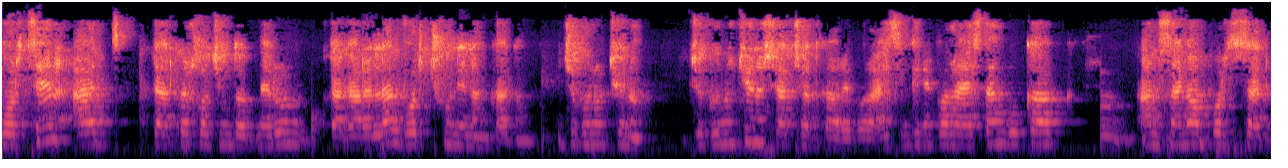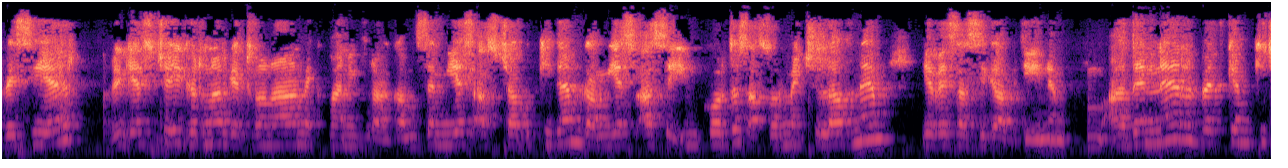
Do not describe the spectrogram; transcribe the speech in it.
փորձել այդ տարբեր խոչընդոտներուն օգտակարելալ, որ չունեն անկադում։ Ջգունությունը ջգունությունը շատ-շատ կարևոր է, այսինքն որ Հայաստան գուկա անսանգան փորձ սատվեսի էր, ես չէի գրնալ գետրոնալ մեկ բանի վրա, կամ ասեմ ես ասչապը գիտեմ, կամ ես ասե իմ կորդս ասոր մեջ լավնեմ եւ ես ասի գաբդինեմ։ Ադեններ պետք է քիչ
